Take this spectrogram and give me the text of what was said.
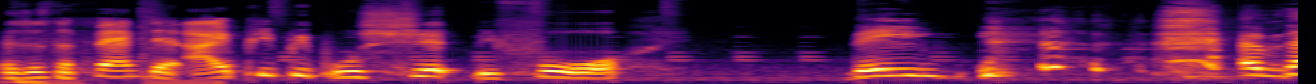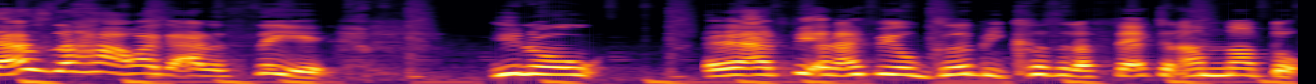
It's just the fact that I peep people's shit before they. if that's the how I gotta see it, you know, and I feel and I feel good because of the fact that I'm not the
